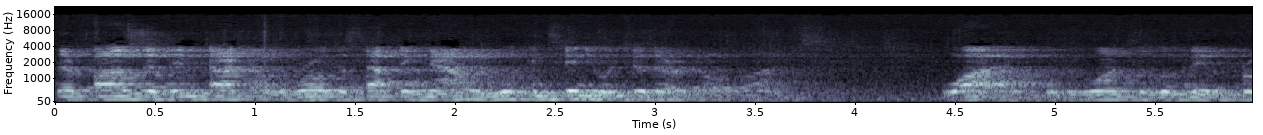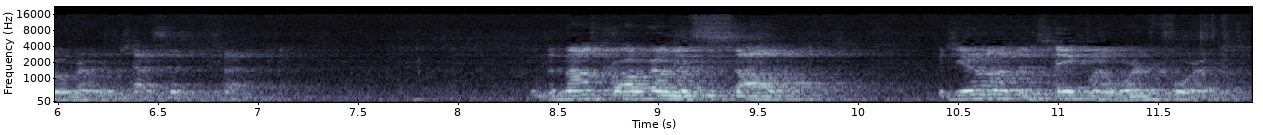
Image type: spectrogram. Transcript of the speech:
Their positive impact on the world is happening now and will continue into their adult lives. Why would we want to eliminate a program which has this effect? The MAS program is solid, but you don't have to take my word for it.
